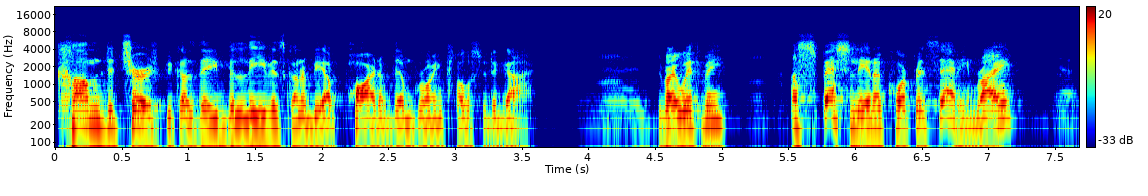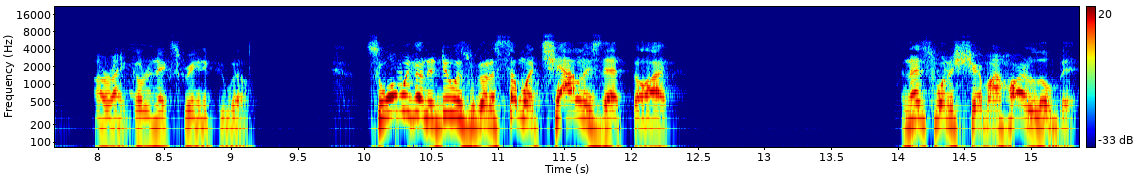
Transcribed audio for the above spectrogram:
come to church because they believe it's going to be a part of them growing closer to God? Everybody with me? Especially in a corporate setting, right? All right, go to the next screen if you will. So what we're going to do is we're going to somewhat challenge that thought. And I just want to share my heart a little bit.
